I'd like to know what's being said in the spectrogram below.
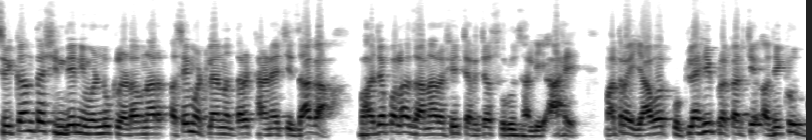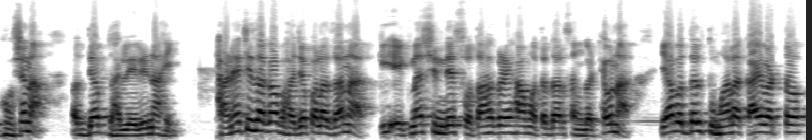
श्रीकांत शिंदे निवडणूक लढवणार असे म्हटल्यानंतर ठाण्याची जागा भाजपला जाणार अशी चर्चा सुरू झाली आहे. मात्र यावर कुठल्याही प्रकारची अधिकृत घोषणा अद्याप झालेली नाही. ठाण्याची जागा भाजपला जाणार की एकनाथ शिंदे स्वतःकडे हा मतदारसंघ ठेवणार? याबद्दल तुम्हाला काय वाटतं?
